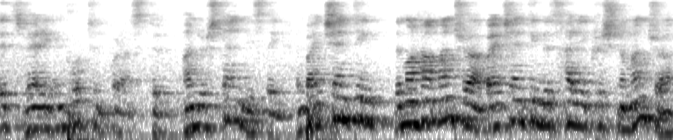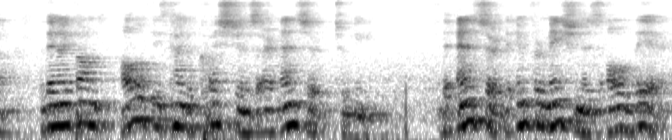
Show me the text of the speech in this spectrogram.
It's very important for us to understand these things. And by chanting the Maha Mantra, by chanting this Hare Krishna mantra, then I found all of these kind of questions are answered to me. the answer, the information is all there.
